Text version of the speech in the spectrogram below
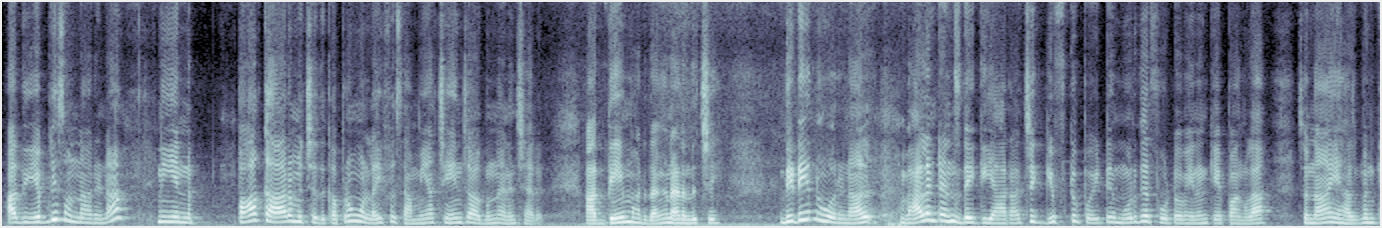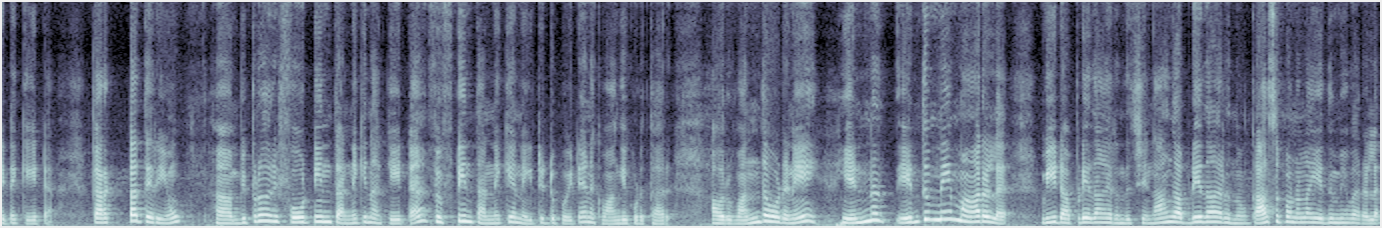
அது எப்படி சொன்னாருன்னா நீ என்னை பார்க்க ஆரம்பிச்சதுக்கப்புறம் உன் லைஃப் செம்மையாக சேஞ்ச் ஆகும்னு நினச்சாரு. அதே மாதிரி தாங்க நடந்துச்சு. திடீர்னு ஒரு நாள் வேலண்டைன்ஸ் டேக்கு யாராச்சும் கிஃப்ட்டு போயிட்டு முருகர் ஃபோட்டோ வேணும்னு கேட்பாங்களா? ஸோ நான் என் ஹஸ்பண்ட் கிட்ட கேட்டேன். கரெக்டாக தெரியும். பிப்ரவரி ஃபோர்டீன்த் அன்னைக்கு நான் கேட்டேன். ஃபிஃப்டீன்த் அன்னைக்கு என்னை இட்டுட்டு போயிட்டு எனக்கு வாங்கி கொடுத்தாரு. அவர் வந்த உடனே என்ன எதுவுமே மாறலை. வீடு அப்படியே தான் இருந்துச்சு. நாங்கள் அப்படியே தான் இருந்தோம். காசு பணம்லாம் எதுவுமே வரலை.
